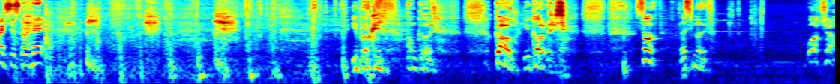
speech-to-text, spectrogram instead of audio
Price just got hit. You broken? I'm good. Go, you got this. Soap, let's move. Watcher,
